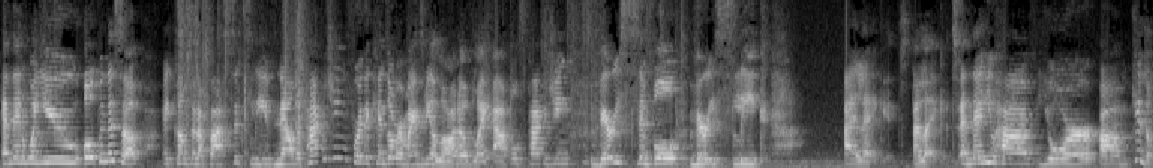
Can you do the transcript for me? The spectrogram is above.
And then when you open this up, it comes in a plastic sleeve. Now the packaging for the Kindle reminds me a lot of like Apple's packaging. Very simple, very sleek. I like it, I like it. And then you have your um, Kindle.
